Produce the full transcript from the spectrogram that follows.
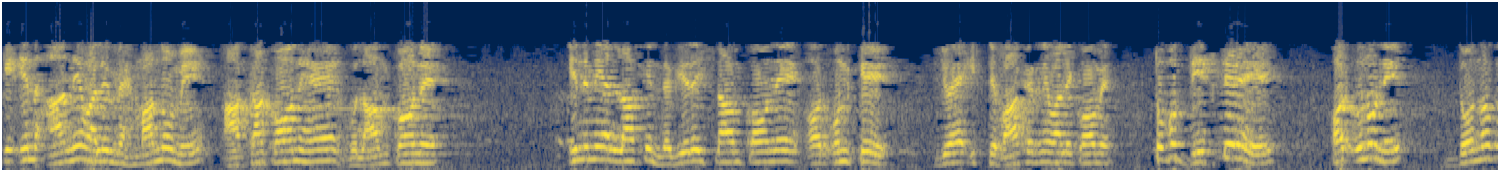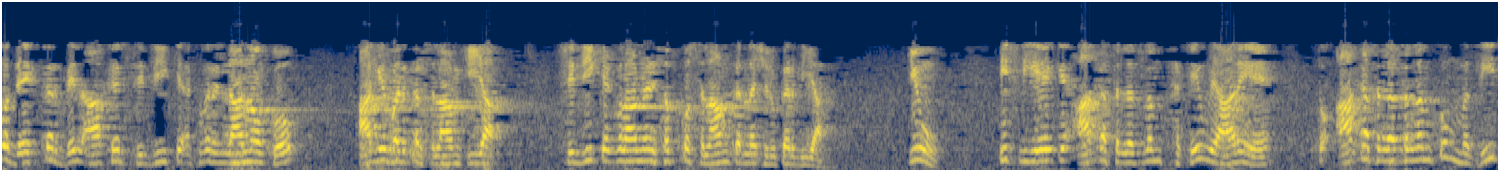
کہ ان آنے والے مہمانوں میں آقا کون ہے، غلام کون ہے۔ ان میں اللہ کے نبی اسلام کون ہے اور ان کے جو ہے اتباع کرنے والے قوم ہیں؟ تو وہ دیکھتے رہے اور انہوں نے دونوں کو دیکھ کر بالآخر صدیق اکبر اللہ کو آگے بڑھ کر سلام کیا۔ صدیق اکبر نے سب کو سلام کرنا شروع کر دیا۔ کیوں؟ اس لیے کہ آقا صلی اللہ علیہ وسلم تھکے ہوئے آ رہے ہیں تو آقا صلی اللہ علیہ وسلم کو مزید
